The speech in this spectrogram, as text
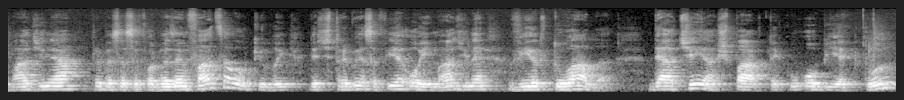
imaginea trebuie să se formeze în fața ochiului, deci trebuie să fie o imagine virtuală, de aceeași parte cu obiectul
